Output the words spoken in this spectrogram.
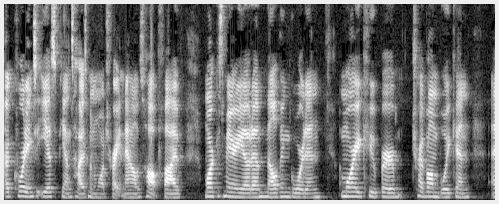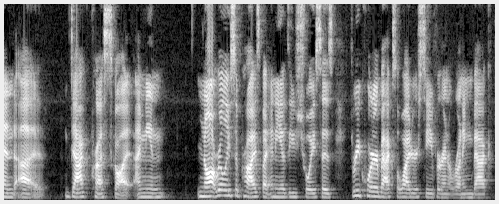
according to ESPN's Heisman Watch right now, top five Marcus Mariota, Melvin Gordon, Amari Cooper, Trevone Boykin, and uh, Dak Prescott. I mean, not really surprised by any of these choices. Three quarterbacks, a wide receiver, and a running back.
